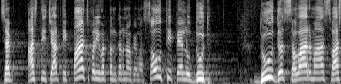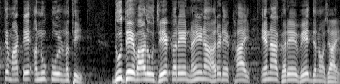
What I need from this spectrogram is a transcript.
સાહેબ, આજથી ચારથી પાંચ પરિવર્તન કરી નાખો. એમાં સૌથી પહેલું દૂધ. દૂધ સવારમાં સ્વાસ્થ્ય માટે અનુકૂળ નથી. દૂધે વાળું જે કરે, નૈણા હરડે ખાય, એના ઘરે વેદ ન જાય.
